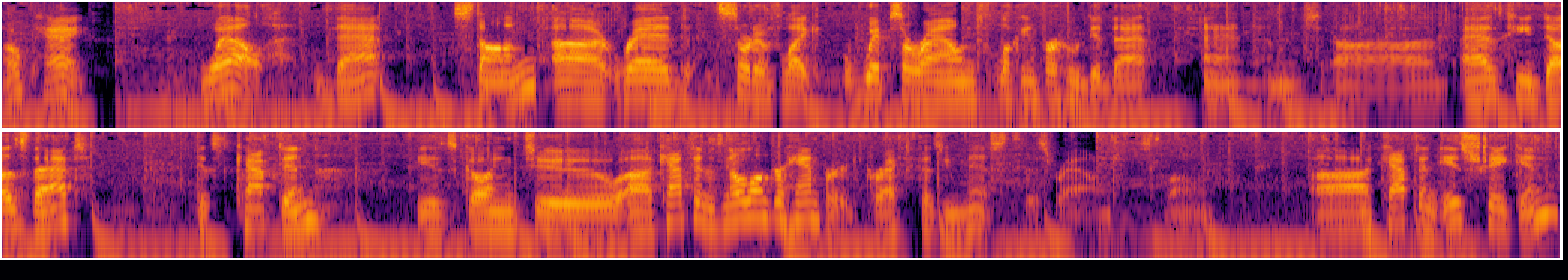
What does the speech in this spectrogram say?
Okay. Well, that stung. Uh, red sort of like whips around looking for who did that. And uh, as he does that, his captain is going to. Uh, captain is no longer hampered, correct? Because you missed this round, Sloan. Uh, captain is shaken,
